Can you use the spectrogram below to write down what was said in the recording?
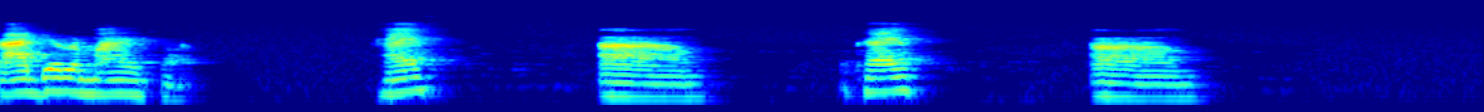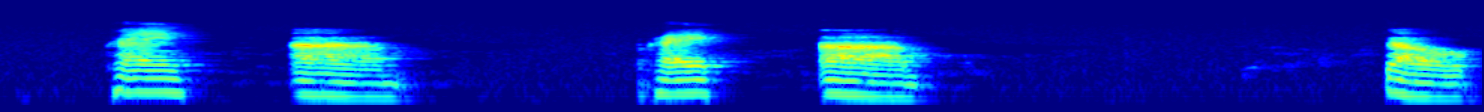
Godzilla Minus One. Okay? Um, okay? Um, okay? Um, okay? Um, so,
